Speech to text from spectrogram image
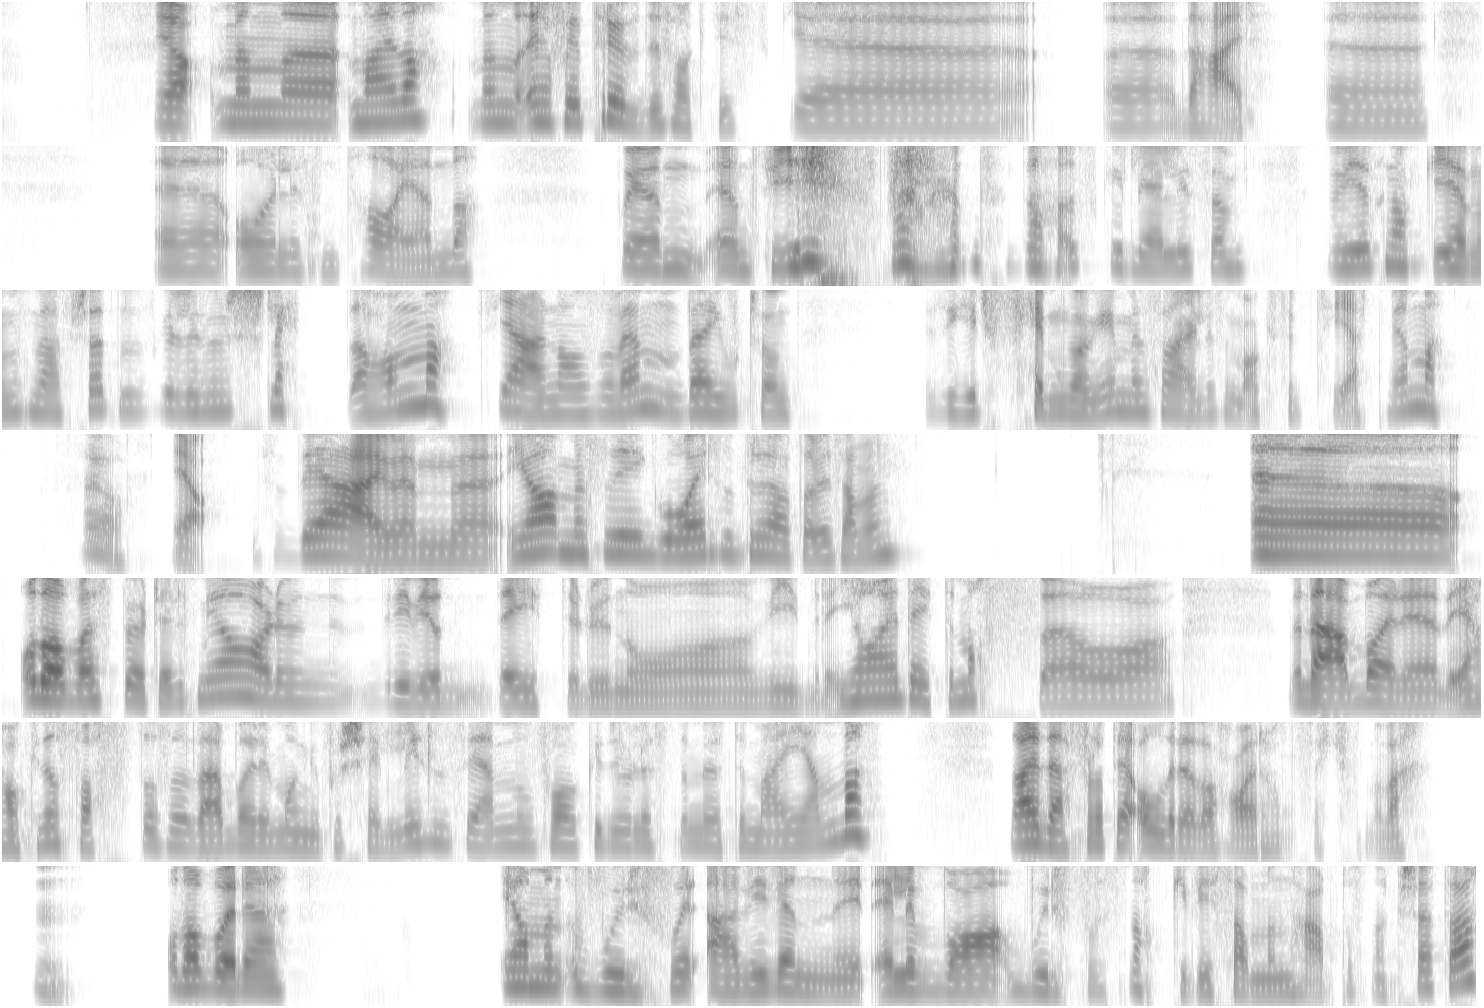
Ja, men eh, Nei da. Men jeg, jeg prøvde faktisk eh, eh, det her. Å liksom ta igjen, da. På en, en fyr. da skulle jeg liksom Vi snakker gjennom Snapchat, og skulle liksom slette han, da. Fjerne han som venn. Det har jeg gjort sånn sikkert fem ganger, men så har jeg liksom akseptert den igjen, da. Ja. Ja, så det er jo en eh, Ja, mens vi går så prata vi sammen. Eh, og da bare spurte jeg liksom Ja, har du driver og dater du nå videre? Ja, jeg dater masse, og Men det er bare Jeg har ikke noe fast, altså, det er bare mange forskjellige. Så sier jeg, men hvorfor har ikke du lyst til å møte meg igjen, da? Nei, det er for at jeg allerede har hatt sex med deg. Mm. Og da bare Ja, men hvorfor er vi venner? Eller hva, hvorfor snakker vi sammen her på Snapchat, da?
